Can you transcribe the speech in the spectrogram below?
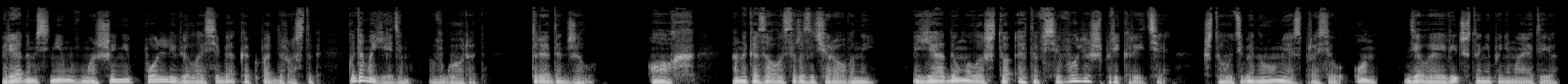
Рядом с ним в машине Полли вела себя как подросток. «Куда мы едем?» «В город». «Треденджел». «Ох!» — она казалась разочарованной. «Я думала, что это всего лишь прикрытие. «Что у тебя на уме?» — спросил он, делая вид, что не понимает ее.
